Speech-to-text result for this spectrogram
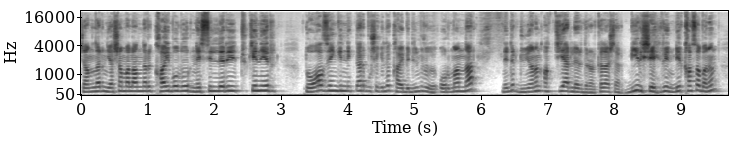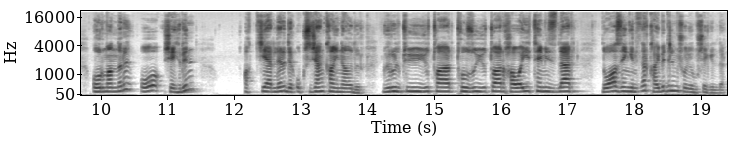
Canlıların yaşam alanları kaybolur. Nesilleri tükenir. Doğal zenginlikler bu şekilde kaybedilmiş olur. Ormanlar nedir? Dünyanın akciğerleridir arkadaşlar. Bir şehrin, bir kasabanın ormanları o şehrin akciğerleridir, oksijen kaynağıdır. Gürültüyü yutar, tozu yutar, havayı temizler. Doğal zenginlikler kaybedilmiş oluyor bu şekilde.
